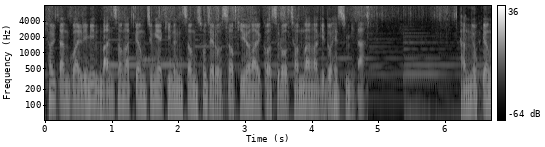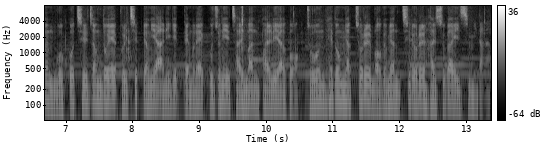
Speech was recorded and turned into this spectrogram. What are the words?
혈당 관리 및 만성합병증의 기능성 소재로서 기여할 것으로 전망하기도 했습니다. 당뇨병은 못 고칠 정도의 불치병이 아니기 때문에 꾸준히 잘만 관리하고 좋은 해독약초를 먹으면 치료를 할 수가 있습니다.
